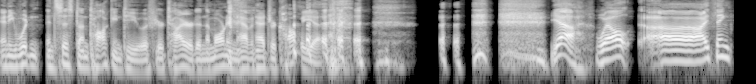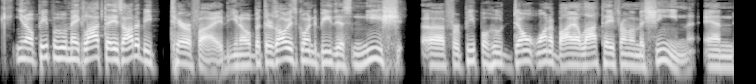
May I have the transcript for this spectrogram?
and he wouldn't insist on talking to you if you're tired in the morning and haven't had your coffee yet. yeah, well, uh, I think you know people who make lattes ought to be terrified, you know, but there's always going to be this niche uh, for people who don't want to buy a latte from a machine, and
